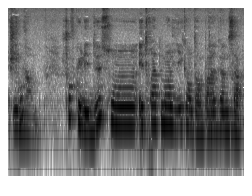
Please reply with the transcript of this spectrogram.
je trouve- énorme. je trouve que les deux sont étroitement liés quand on parle comme ça.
